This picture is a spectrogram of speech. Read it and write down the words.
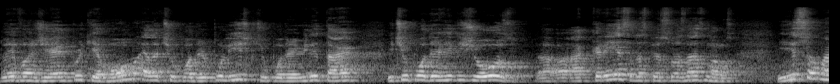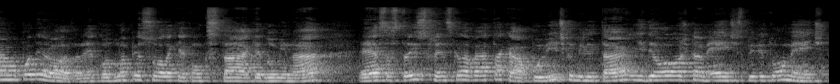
do Evangelho, porque Roma ela tinha o poder político, tinha o poder militar e tinha o poder religioso, a, a crença das pessoas nas mãos. E isso é uma arma poderosa, né? Quando uma pessoa quer conquistar, quer dominar, é essas três frentes que ela vai atacar: política, militar, ideologicamente, espiritualmente.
